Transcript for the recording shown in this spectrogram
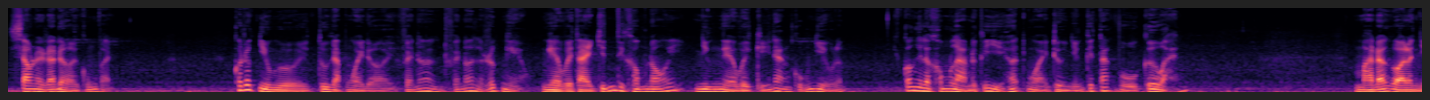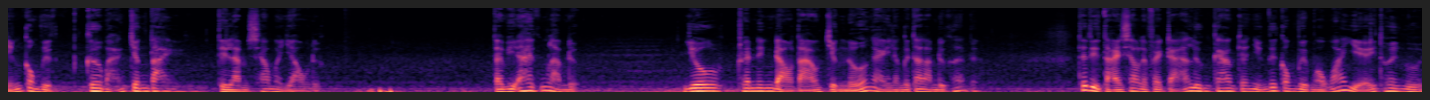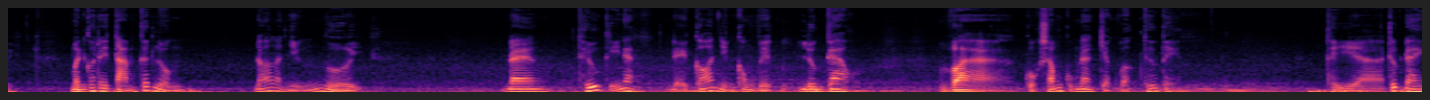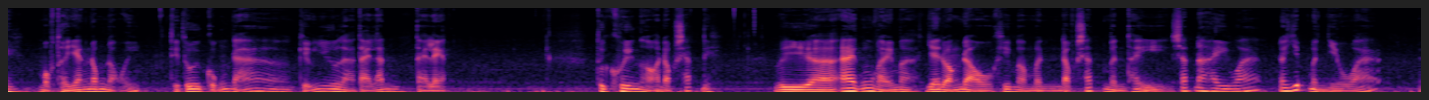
Sau này ra đời cũng vậy. Có rất nhiều người tôi gặp ngoài đời phải nói phải nói là rất nghèo. Nghèo về tài chính thì không nói, nhưng nghèo về kỹ năng cũng nhiều lắm. Có nghĩa là không làm được cái gì hết ngoài trừ những cái tác vụ cơ bản. Mà đã gọi là những công việc cơ bản chân tay thì làm sao mà giàu được? Tại vì ai cũng làm được. Vô training, đào tạo chừng nửa ngày là người ta làm được hết thế thì tại sao lại phải trả lương cao cho những cái công việc mà quá dễ thuê người? Mình có thể tạm kết luận, đó là những người đang thiếu kỹ năng để có những công việc lương cao và cuộc sống cũng đang chật vật, thiếu tiền. Thì à, trước đây một thời gian nông nổi thì tôi cũng đã kiểu như là tài lanh tài lẹt. Tôi khuyên họ đọc sách đi. Vì à, ai cũng vậy mà giai đoạn đầu khi mà mình đọc sách mình thấy sách nó hay quá nó giúp mình nhiều quá.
